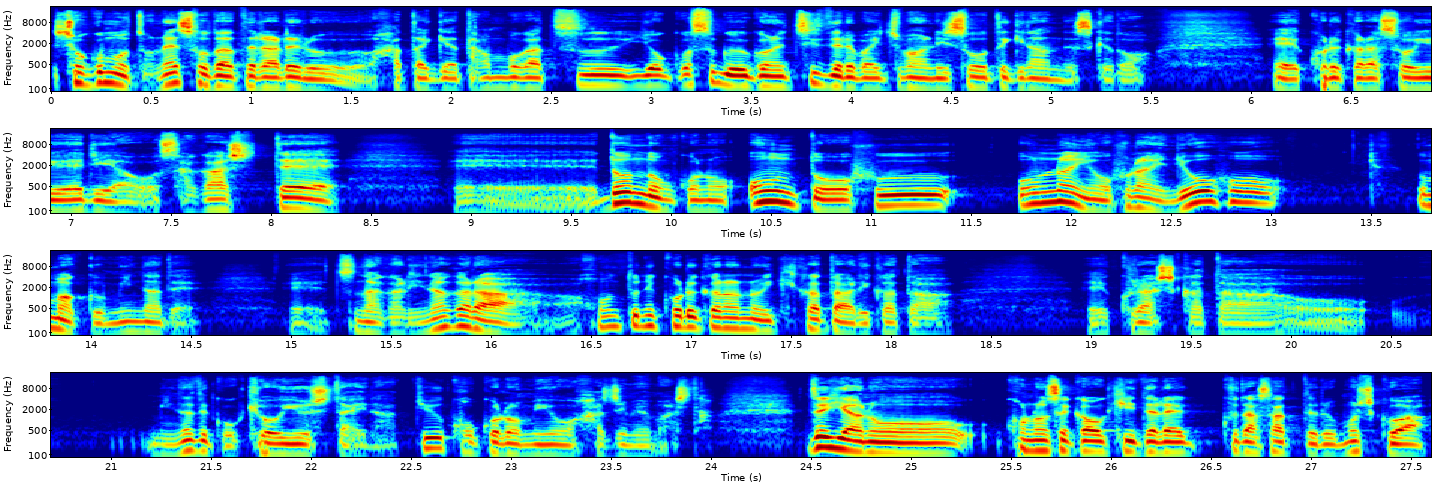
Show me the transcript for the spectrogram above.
食物をね育てられる畑や田んぼがつ横すぐ横についてれば一番理想的なんですけど、えー、これからそういうエリアを探して、えー、どんどんこのオンとオフオンラインオフライン両方うまくみんなでえつながりながら本当にこれからの生き方あり方え暮らし方をみんなでこう共有したいなっていう試みを始めました。ぜひあの、この世界を聞いてくださってる、もしくは、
